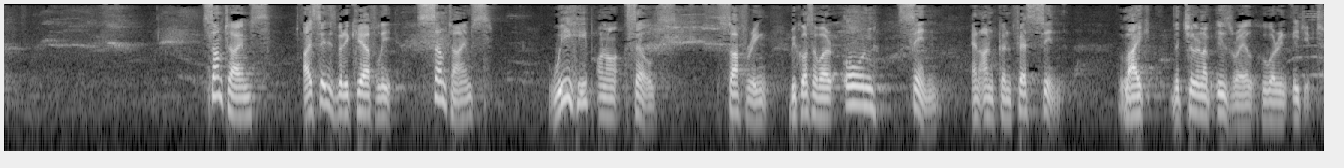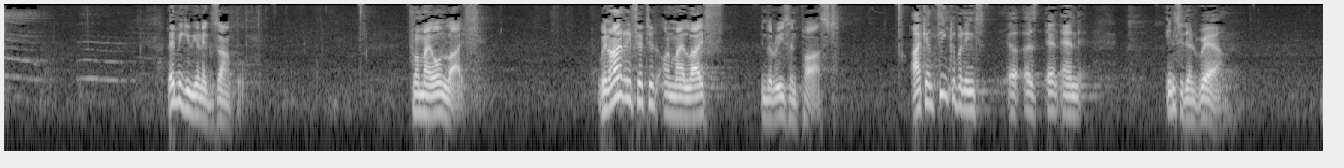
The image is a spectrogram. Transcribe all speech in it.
Sometimes I say this very carefully. Sometimes we heap on ourselves suffering because of our own sin and unconfessed sin, like the children of Israel who were in Egypt. Let me give you an example from my own life. When I reflected on my life in the recent past, I can think of an, uh, an, an incident where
